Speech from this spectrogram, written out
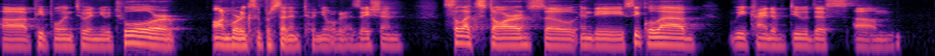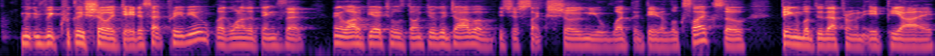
uh, people into a new tool or onboarding Superset into a new organization. select star. So in the SQL lab, we kind of do this. Um, we, we quickly show a data set preview. Like one of the things that I think a lot of BI tools don't do a good job of is just like showing you what the data looks like. So being able to do that from an API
